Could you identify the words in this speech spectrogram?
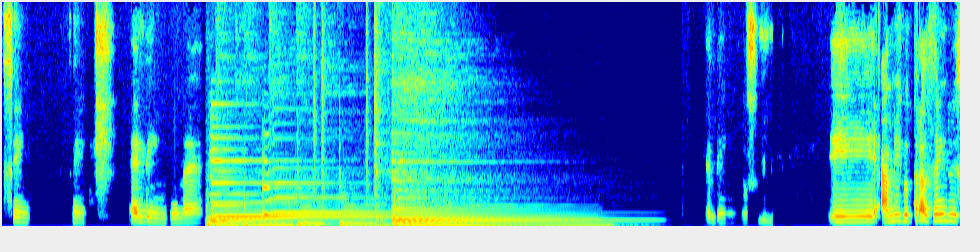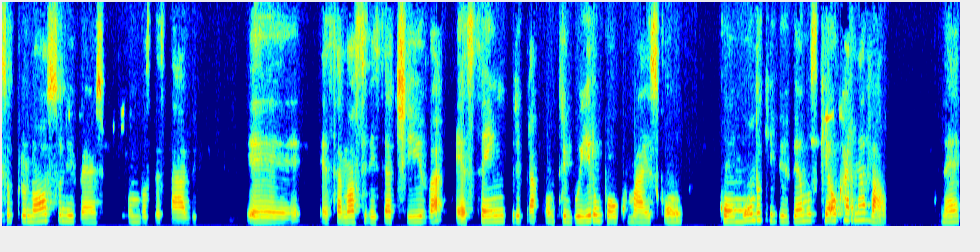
sim, sim. É lindo, né? É lindo. Sim. E, amigo, trazendo isso para o nosso universo, como você sabe, é, essa nossa iniciativa é sempre para contribuir um pouco mais com, com o mundo que vivemos, que é o carnaval, né?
